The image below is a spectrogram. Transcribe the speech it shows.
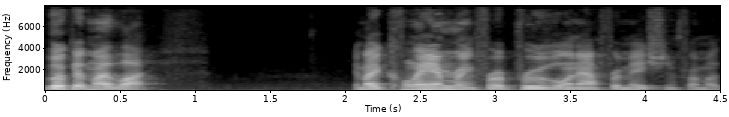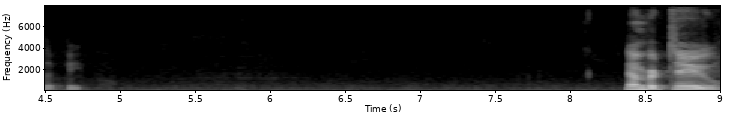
Look at my life. Am I clamoring for approval and affirmation from other people? Number two,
